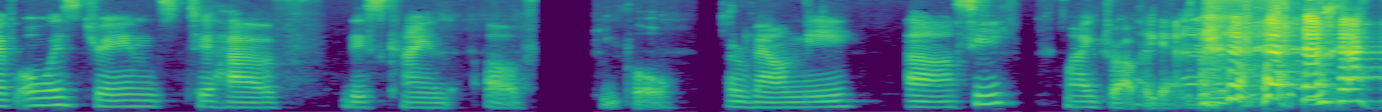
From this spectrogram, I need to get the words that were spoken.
I've always dreamed to have this kind of people around me. Uh, see, mic drop again.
